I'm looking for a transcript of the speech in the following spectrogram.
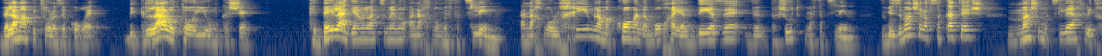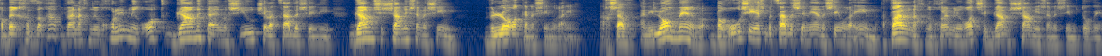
ולמה הפיצול הזה קורה? בגלל אותו איום קשה. כדי להגן על עצמנו אנחנו מפצלים. אנחנו הולכים למקום הנמוך הילדי הזה ופשוט מפצלים. ובזמן של הפסקת אש משהו מצליח להתחבר חזרה ואנחנו יכולים לראות גם את האנושיות של הצד השני, גם ששם יש אנשים ולא רק אנשים רעים. עכשיו, אני לא אומר, ברור שיש בצד השני אנשים רעים, אבל אנחנו יכולים לראות שגם שם יש אנשים טובים.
